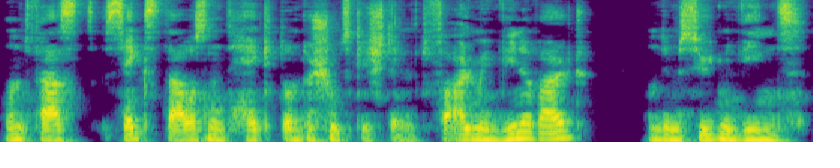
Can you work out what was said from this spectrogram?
und fast 6000 Hektar unter Schutz gestellt, vor allem im Wienerwald und im Süden Wiens.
